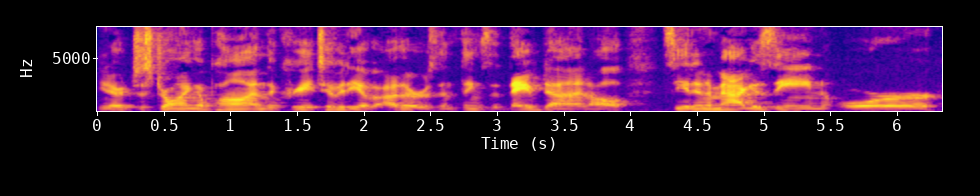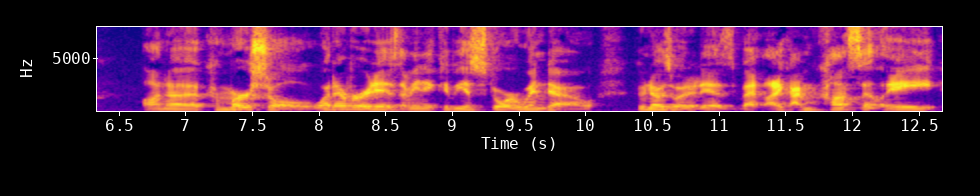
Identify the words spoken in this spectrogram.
you know, just drawing upon the creativity of others and things that they've done. I'll see it in a magazine or on a commercial, whatever it is. I mean, it could be a store window. Who knows what it is? But like, I'm constantly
